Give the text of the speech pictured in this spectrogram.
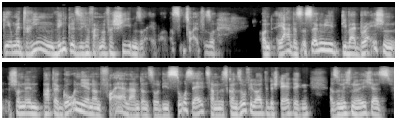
Geometrien, Winkel sich auf einmal verschieben. So, ey, boah, was zum Teufel so. Und ja, das ist irgendwie die Vibration schon in Patagonien und Feuerland und so, die ist so seltsam und das können so viele Leute bestätigen. Also nicht nur ich als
